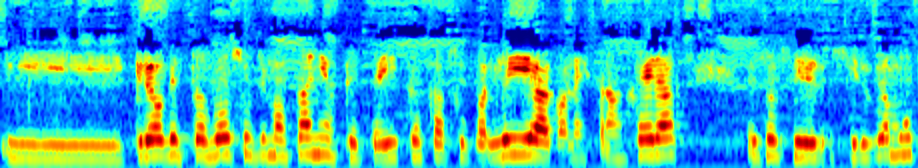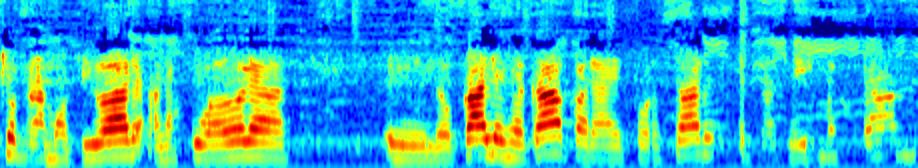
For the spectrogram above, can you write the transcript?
y creo que estos dos últimos años que se hizo esta Superliga con extranjeras, eso sirvió mucho para motivar a las jugadoras eh, locales de acá para esforzarse, para seguir mejorando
